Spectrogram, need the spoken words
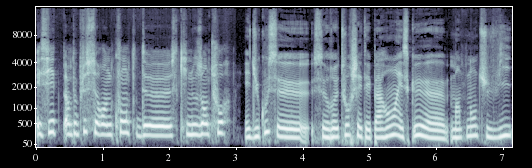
essayer un peu plus se rendre compte de ce qui nous entoure. Et du coup, ce, ce retour chez tes parents, est-ce que euh, maintenant tu vis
